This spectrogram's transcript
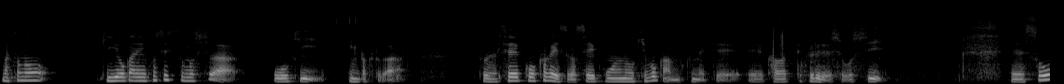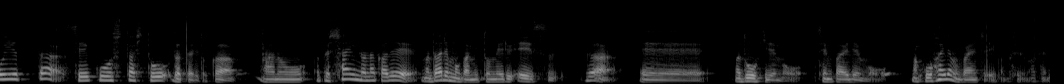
まあ、その起業家のエコシステムとしては大きいインパクトが当然成功確率が成功の規模感も含めて変わってくるでしょうしそういった成功した人だったりとかあのやっぱり社員の中で誰もが認めるエースがえーまあ、同期でも先輩でも、まあ、後輩でも場合によっちゃいいかもしれません。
